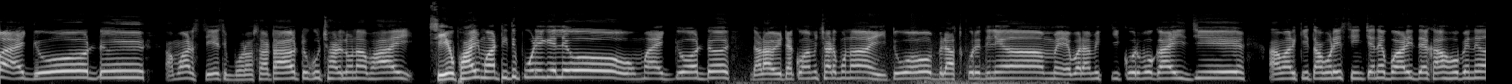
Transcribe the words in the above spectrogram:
মাই গড, আমার শেষ ভরসাটা টুকু ছাড়লো না ভাই। সে ভাই মাটিতে পড়ে গেলে, ও মাই গড, দাঁড়াও, এটাকেও আমি ছাড়বো না, এই তো ব্লাস্ট করে দিলাম। এবার আমি কি করব গাই যে আমার কি তাহলে সিনচানে বাড়ি দেখা হবে না?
